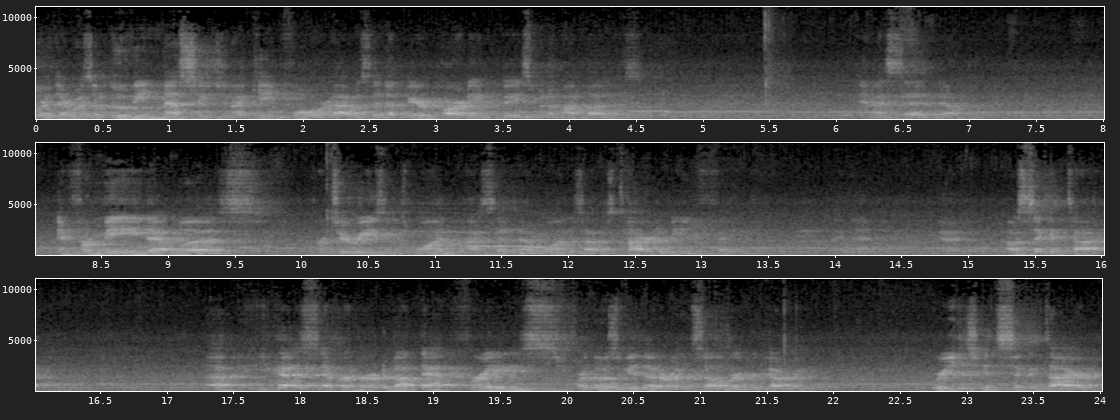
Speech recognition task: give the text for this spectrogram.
where there was a moving message and I came forward. I was at a beer party in the basement of my buddies. And I said no. And for me, that was for two reasons. One, I said no. One is I was tired of being fake. I was sick and tired. Uh, you guys ever heard about that phrase for those of you that are in Celebrate Recovery? Where you just get sick and tired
